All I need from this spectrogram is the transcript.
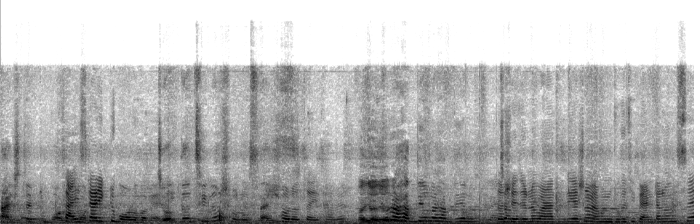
সাইজটা একটু বড় সাইজটা আর একটু বড় হবে। চোদ্দ ছিল ষোলো সাইজ ষোলো সাইজ হবে। না হাত দিও না হাত দিও না তো সেই জন্য বানাতে দিয়ে আসলাম এখন ঢুকেছি প্যান্টালুন্সে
